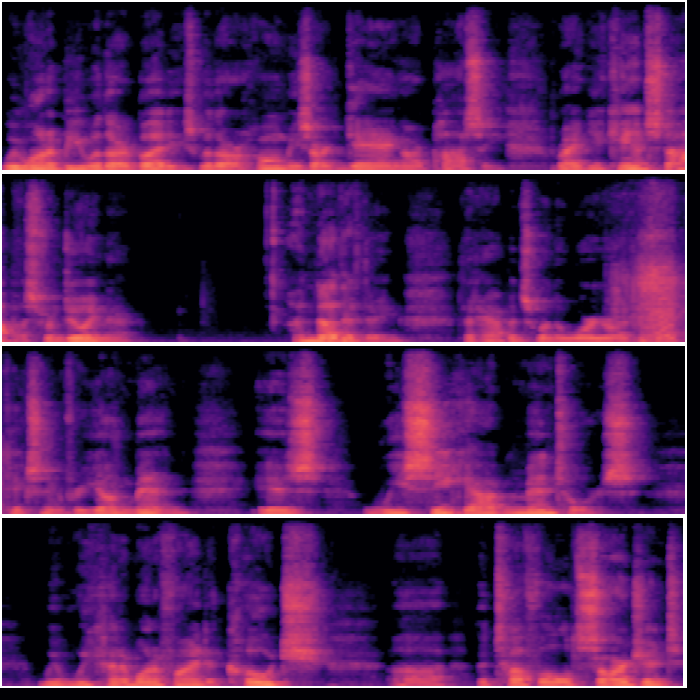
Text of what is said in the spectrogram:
we want to be with our buddies, with our homies, our gang, our posse, right? You can't stop us from doing that. Another thing that happens when the warrior archetype kicks in for young men is we seek out mentors. We, we kind of want to find a coach, uh, the tough old sergeant,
